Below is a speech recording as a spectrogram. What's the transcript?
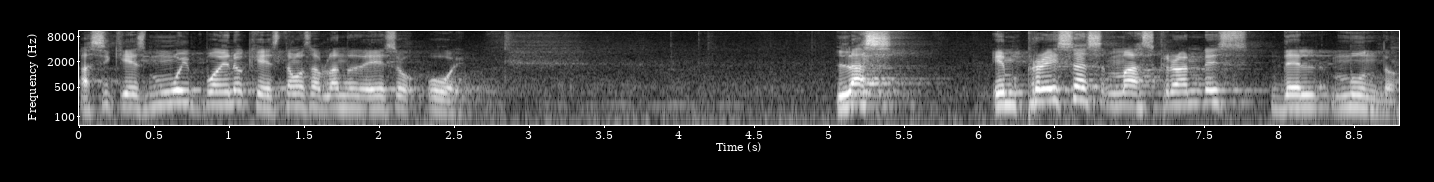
Así que es muy bueno que estamos hablando de eso hoy. Las empresas más grandes del mundo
